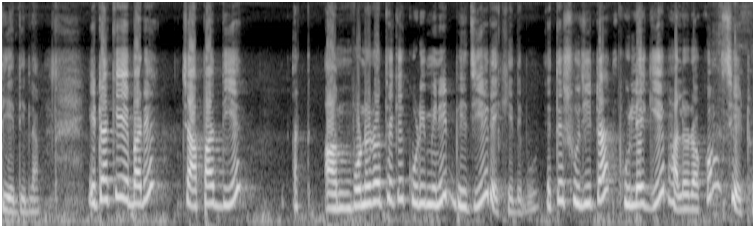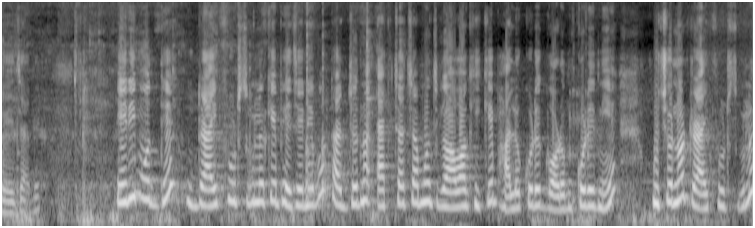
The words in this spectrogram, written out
দিয়ে দিলাম। এটাকে এবারে চাপা দিয়ে পনেরো থেকে কুড়ি মিনিট ভিজিয়ে রেখে দেবো। এতে সুজিটা ফুলে গিয়ে ভালো রকম সেট হয়ে যাবে। এরই মধ্যে ড্রাই ফ্রুটসগুলোকে ভেজে নেব। তার জন্য এক চা চামচ গাওয়া ঘিকে ভালো করে গরম করে নিয়ে কুচনো ড্রাই ফ্রুটসগুলো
